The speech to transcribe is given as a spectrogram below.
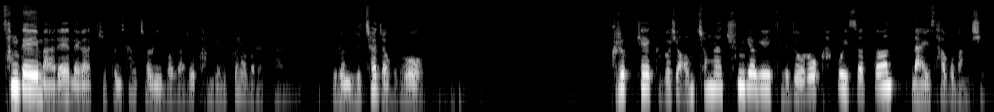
상대의 말에 내가 깊은 상처를 입어가지고 관계를 끊어버렸다. 이건 1차적으로 그렇게 그것이 엄청난 충격이 되도록 하고 있었던 나의 사고방식.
